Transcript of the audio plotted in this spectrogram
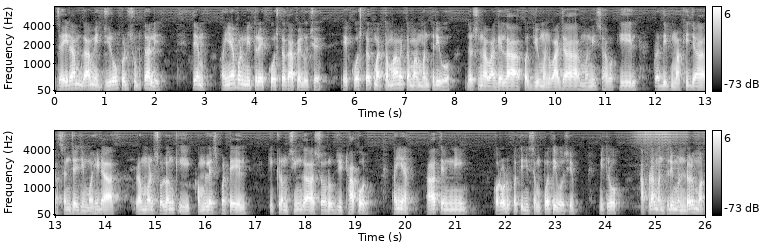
જયરામ ગામી જીરો પોઈન્ટ સુડતાલીસ. તેમ અહીંયા પણ મિત્ર એક કોષ્ટક આપેલું છે. એ કોષ્ટકમાં તમામે તમામ મંત્રીઓ, દર્શના વાઘેલા, પદ્યુમન વાજા, મનીષા વકીલ, પ્રદીપ માખીજા, સંજયજી મહિડા, રમણ સોલંકી, કમલેશ પટેલ વિક્રમ સિંગા, સૌરભજી ઠાકોર. અહીંયા આ તેમની કરોડપતિની સંપત્તિઓ છે. મિત્રો, આપણા મંત્રીમંડળમાં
